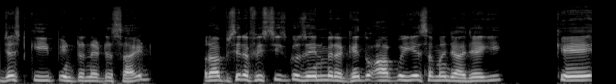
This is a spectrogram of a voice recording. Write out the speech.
जस्ट कीप इंटरनेट साइड और आप सिर्फ़ इस चीज़ को जहन में रखें तो आपको ये समझ आ जाएगी कि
